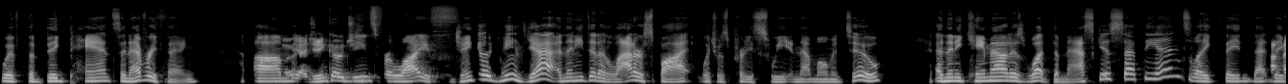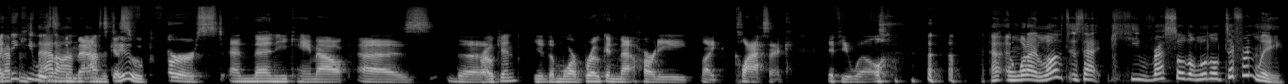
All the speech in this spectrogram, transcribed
with the big pants and everything. Um oh yeah, JNCO jeans for life. JNCO jeans, yeah, and then he did a ladder spot, which was pretty sweet in that moment too. And then he came out as what Damascus at the end, like they that they I think he was that on, on the Damascus tube. first, and then he came out as the Broken. the more broken Matt Hardy like classic, if you will. A- And what I loved is that he wrestled a little differently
